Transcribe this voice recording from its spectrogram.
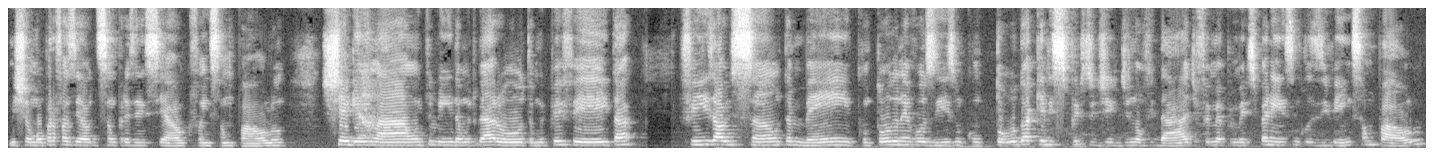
me chamou para fazer a audição presencial, que foi em São Paulo. Cheguei lá, muito linda, muito garota, muito perfeita. Fiz a audição também, com todo o nervosismo, com todo aquele espírito de, de novidade. Foi minha primeira experiência, inclusive, em São Paulo.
